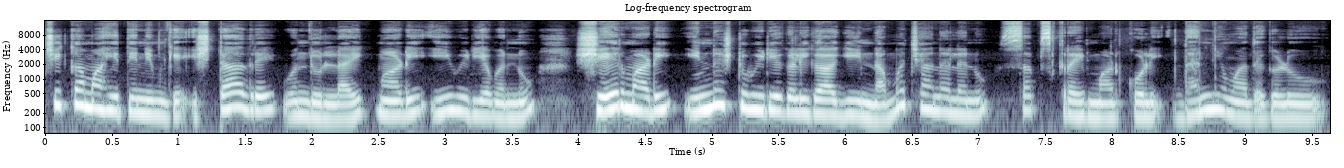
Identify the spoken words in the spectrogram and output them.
ಚಿಕ್ಕ ಮಾಹಿತಿ ನಿಮಗೆ ಇಷ್ಟ ಆದರೆ ಒಂದು ಲೈಕ್ ಮಾಡಿ, ಈ ವಿಡಿಯೋವನ್ನು ಶೇರ್ ಮಾಡಿ, ಇನ್ನಷ್ಟು ವಿಡಿಯೋಗಳಿಗಾಗಿ ನಮ್ಮ ಚಾನಲನ್ನು ಸಬ್ಸ್ಕ್ರೈಬ್ ಮಾಡ್ಕೊಳ್ಳಿ. ಧನ್ಯವಾದಗಳು.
